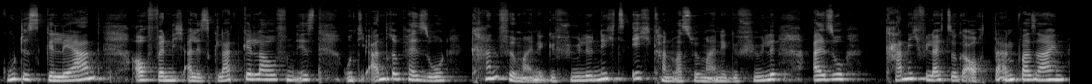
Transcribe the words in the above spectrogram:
Gutes gelernt, auch wenn nicht alles glatt gelaufen ist. Und die andere Person kann für meine Gefühle nichts. Ich kann was für meine Gefühle. Also kann ich vielleicht sogar auch dankbar sein,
